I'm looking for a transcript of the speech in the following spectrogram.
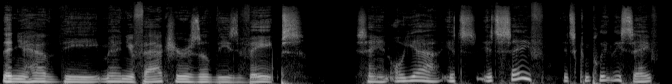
Then you have the manufacturers of these vapes saying oh yeah it's it's safe. It's completely safe.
